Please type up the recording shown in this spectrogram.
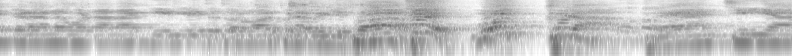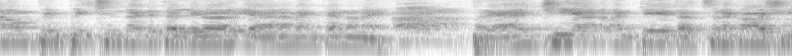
ఎక్కడన్నా ఉన్నా నాకు ఇర్లేదు దుర్మార్గుడా వెళ్ళిపో. ఫ్రాంచి యానం పిలిపించిందండి తల్లిగారు యాన వెంకన్ననే. ఆ, ఫ్రాంచి యానం అంటే దక్షిణ కాశీ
